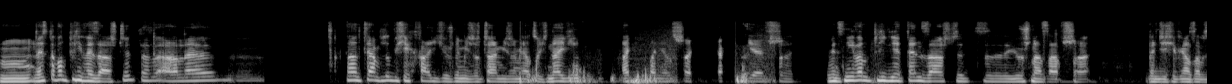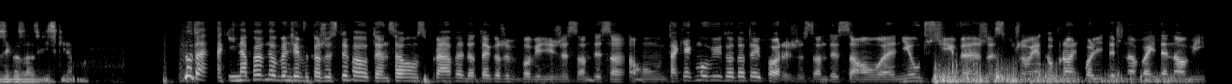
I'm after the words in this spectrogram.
mm, no jest to wątpliwy zaszczyt, ale no, Trump lubi się chwalić różnymi rzeczami, że miał coś największego, najwspanialszego, jak pierwszy. Więc niewątpliwie ten zaszczyt y, już na zawsze będzie się wiązał z jego nazwiskiem. No tak, i na pewno będzie wykorzystywał tę całą sprawę do tego, żeby powiedzieć, że sądy są, tak jak mówił to do tej pory, że sądy są e, nieuczciwe, że służą jako broń polityczna Bidenowi,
